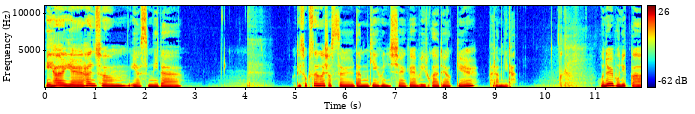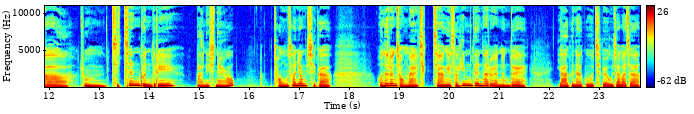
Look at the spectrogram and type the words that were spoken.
이하이의 한숨이었습니다. 우리 속상하셨을 남기훈 씨에게 위로가 되었길 바랍니다. 오늘 보니까 좀 지친 분들이 많으시네요. 정선영 씨가 오늘은 정말 직장에서 힘든 하루였는데 야근하고 집에 오자마자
